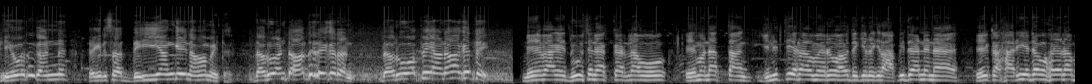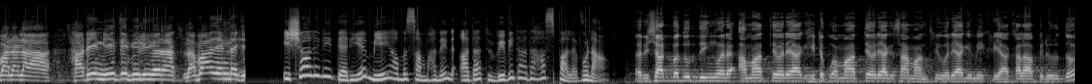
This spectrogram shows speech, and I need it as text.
පියවර ගන්න. ඒක නිසා දෙයියන්ගේ නාමයට දරුවන්ට ආදරය කරන්න. දරුවෝ අපේ අනාගතේ. මේ වගේ දූෂණයක් කරලා වූ එහෙම නැත්නම් ගිනි තියලා මරුවවද කියලා කියලා අපි දන්නේ නැහැ. ඒක හරියටම හොයලා බලලා හරි නීති පිළිවෙලක් ලබා දෙන්න ඉශාලිනී දැරිය මිය යාම සම්බන්ධයෙන් අදත් විවිධ අදහස් පළ වුණා. රිෂාඩ් බදුර්දින්වර අමාත්‍යවරයාගේ හිටපු අමාත්‍යවරයාගේ සහ මන්ත්‍රීවරයාගේ මේ ක්‍රියාකලාප විරුද්ධව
